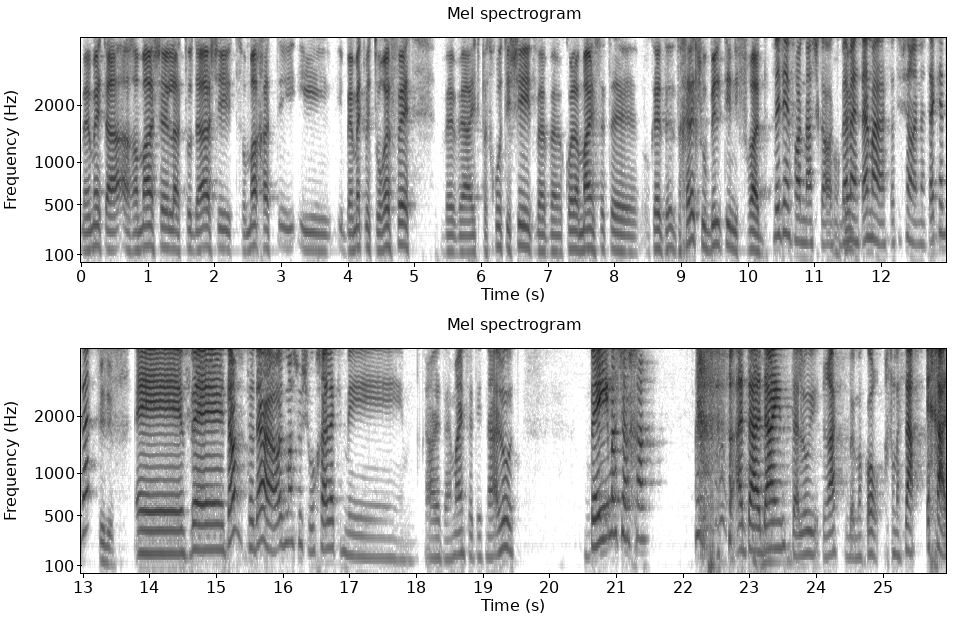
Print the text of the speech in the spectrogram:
באמת הרמה של התודעה שהיא צומחת היא, היא, היא באמת מטורפת, וההתפתחות אישית וכל ה mindset, אה, אוקיי? זה, זה חלק שהוא בלתי נפרד, בלתי נפרד מהשקעות, אוקיי. באמת, אין מה לעשות, אי אפשר לנתק את זה. בדיוק. אה, וטוב, אתה יודע, עוד משהו שהוא חלק מ... נקרא לזה mindset, התנהלות. באימא שלך, אתה עדיין תלוי רק במקור הכנסה אחד.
